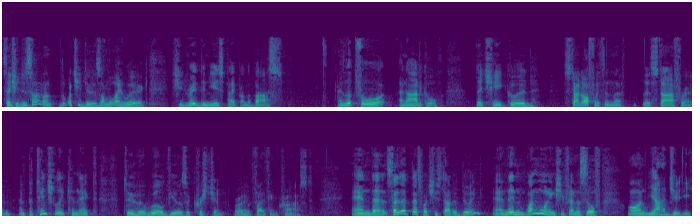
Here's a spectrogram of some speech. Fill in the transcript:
So she decided on, that what she'd do is on the way to work, she'd read the newspaper on the bus and look for an article that she could start off with in the, the staff room and potentially connect to her worldview as a Christian or her faith in Christ. And uh, so that, that's what she started doing. And then one morning she found herself on yard duty,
